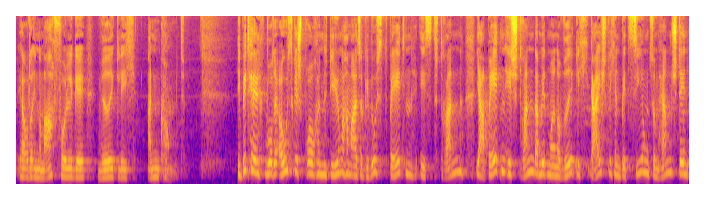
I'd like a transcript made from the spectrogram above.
ja, oder in der Nachfolge wirklich ankommt. Die Bitte wurde ausgesprochen, die Jünger haben also gewusst, beten ist dran. Ja, beten ist dran, damit wir in einer wirklich geistlichen Beziehung zum Herrn stehen.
